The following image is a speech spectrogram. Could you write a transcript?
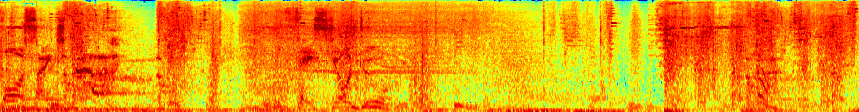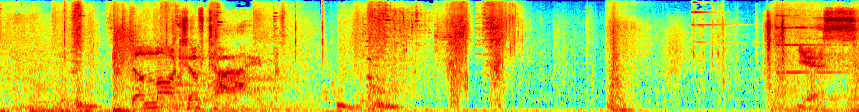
Foresight. Face your doom. The march of time. Yes.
